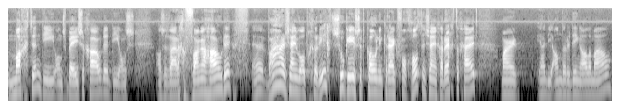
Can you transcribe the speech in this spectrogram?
Machten die ons bezighouden, die ons als het ware gevangen houden. Waar zijn we op gericht? Zoek eerst het koninkrijk van God en zijn gerechtigheid. Maar ja, die andere dingen allemaal,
